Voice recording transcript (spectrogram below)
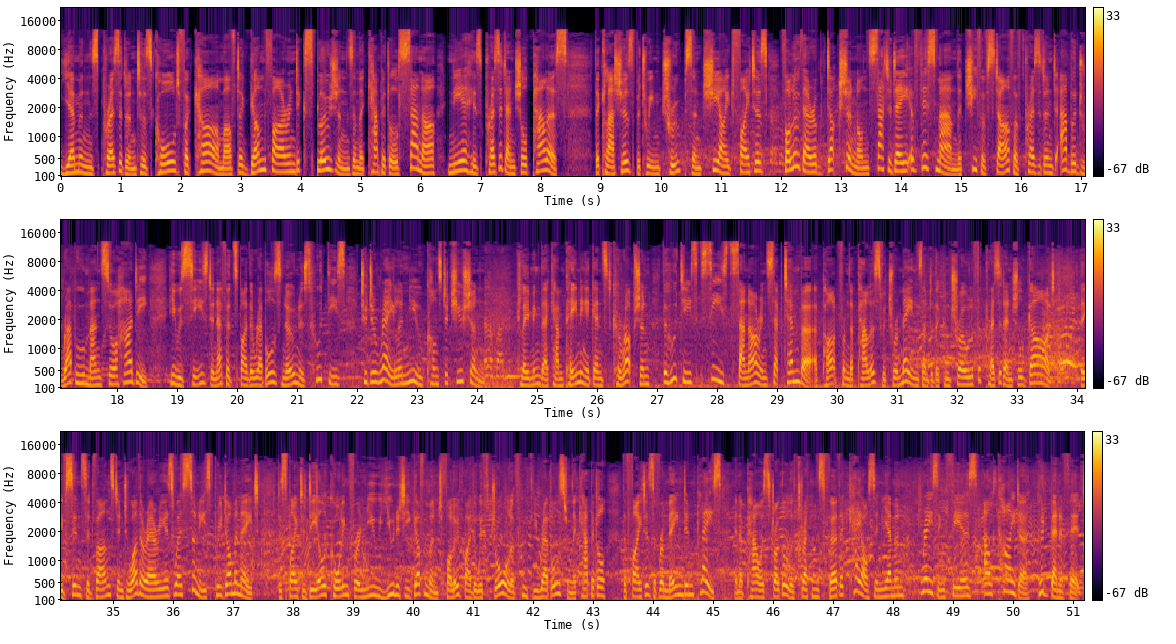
Yemen's president has called for calm after gunfire and explosions in the capital Sana'a near his presidential palace. The clashes between troops and Shiite fighters follow their abduction on Saturday of this man, the chief of staff of President Abd Rabbu Mansour Hadi. He was seized in efforts by the rebels known as Houthis to derail a new constitution. Claiming they're campaigning against corruption, the Houthis seized Sana'a in September, apart from the palace which remains under the control of the Presidential Guard. They've since advanced into other areas where Sunnis predominate, despite a deal called calling for a new unity government, followed by the withdrawal of Houthi rebels from the capital. The fighters have remained in place in a power struggle that threatens further chaos in Yemen, raising fears Al Qaeda could benefit.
